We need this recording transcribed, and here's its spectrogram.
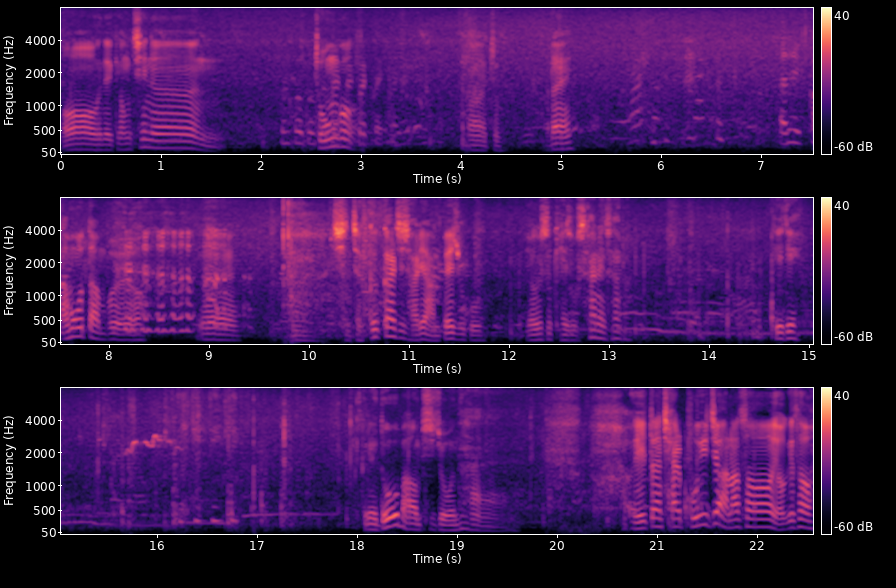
어 근데 경치는 좋은 거- 그래 Ở đây có 아무것도 안 보여요. 네. 아, 진짜 끝까지 자리 안 빼주고 여기서 계속 산에 살아. 디디. 그래도 마음씨 좋은 하. 일단 잘 보이지 않아서 여기서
